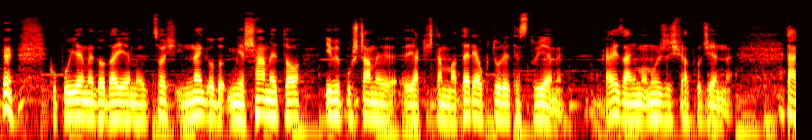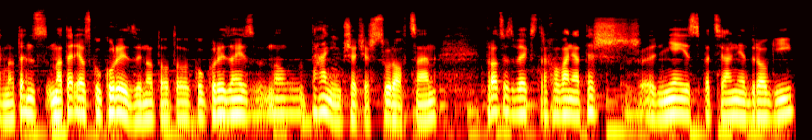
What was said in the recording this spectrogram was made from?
kupujemy, dodajemy coś innego, do, mieszamy to i wypuszczamy jakiś tam materiał, który testujemy. Okay? Zanim on ujrzy światło dzienne. Tak, no ten materiał z kukurydzy, no to, to kukurydza jest no, tanim przecież surowcem. Proces wyekstrahowania też nie jest specjalnie drogi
